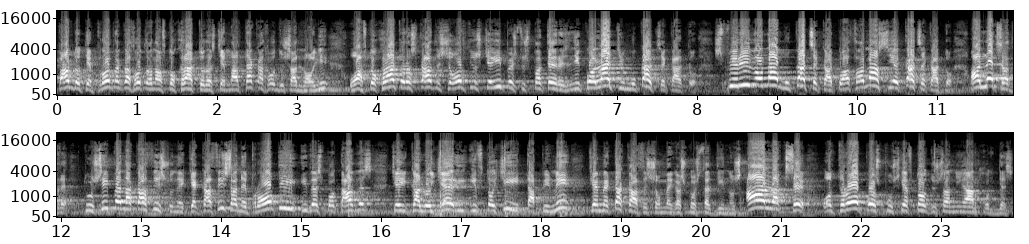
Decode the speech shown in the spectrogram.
πάντοτε πρώτα καθόταν ο αυτοκράτορας και μετά καθόντουσαν όλοι, ο αυτοκράτορας κάθισε όρθιος και είπε στους πατέρες «Νικολάκη μου κάτσε κάτω, Σπυρίδωνα μου κάτσε κάτω, Αθανάσιε κάτσε κάτω, Αλέξανδρε» τους είπε να καθίσουν και καθίσανε πρώτοι οι δεσποτάδες και οι καλογέροι, οι φτωχοί, οι ταπεινοί και μετά κάθισε ο Μέγας Κωνσταντίνος. Άλλαξε ο τρόπος που σκεφτόντουσαν οι άρχοντες.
